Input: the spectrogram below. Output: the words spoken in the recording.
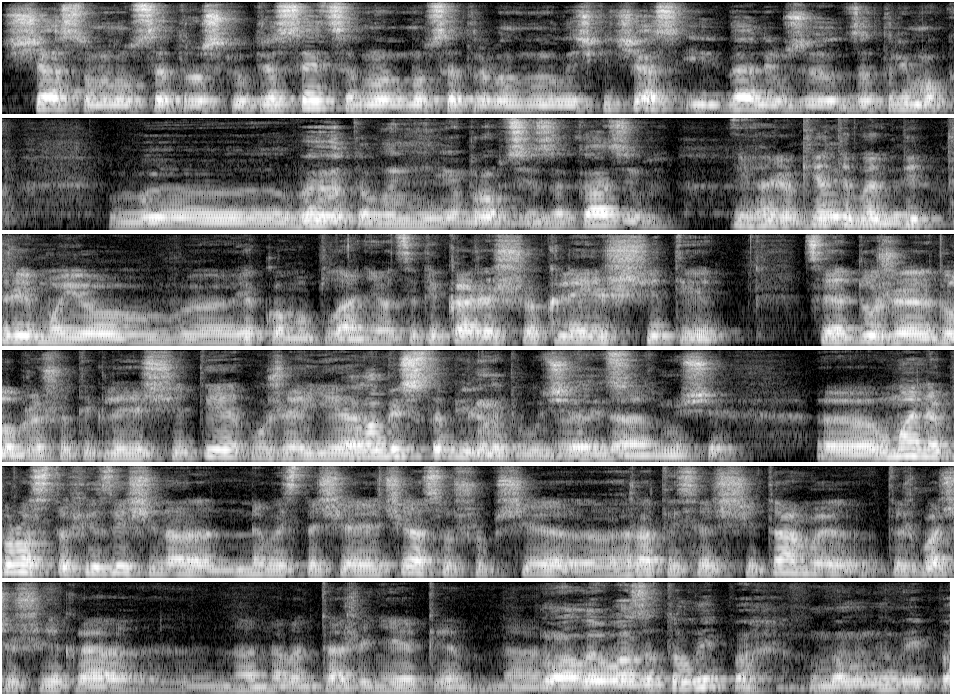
з часом воно все трошки утрясеться, ну, все треба невеличкий час, і далі вже затримок в е, виготовленні і обробці заказів. Ігорюк, я тебе підтримую в якому плані. Оце ти кажеш, що клеїш щити. Це дуже добре, що ти клеїш щити. Уже є. Воно більш стабільне виходить, Да. тому що Е, У мене просто фізично не вистачає часу, щоб ще е, гратися з щитами. Ти ж бачиш, яке на- навантаження, яке на. ну але у вас зато липа, у мене не липа,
